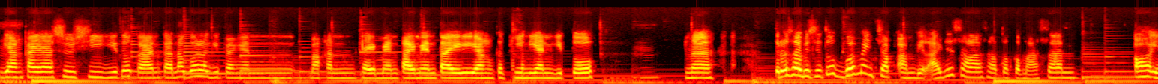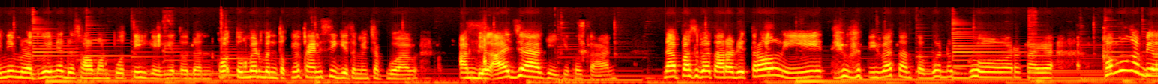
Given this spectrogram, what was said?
yang kayak sushi gitu kan karena gue lagi pengen makan kayak mentai-mentai yang kekinian gitu. Nah terus habis itu gue mencap ambil aja salah satu kemasan. Oh ini menurut gue ini ada salmon putih kayak gitu dan kok tumben bentuknya fancy gitu mencap gue ambil aja kayak gitu kan. Nah pas gue taruh di troli tiba-tiba tante gue negor kayak kamu ngambil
